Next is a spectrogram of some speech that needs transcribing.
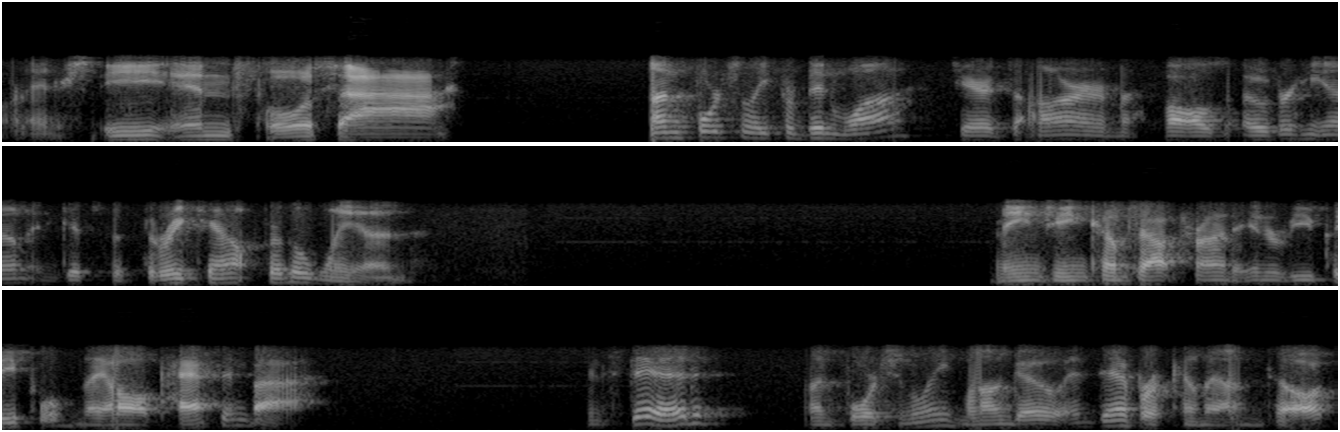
Arn Anderson. The enforcer. Unfortunately for Benoit, Jarrett's arm falls over him and gets the three count for the win. Mean Gene comes out trying to interview people. They all pass him by. Instead, unfortunately, Mongo and Deborah come out and talk.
